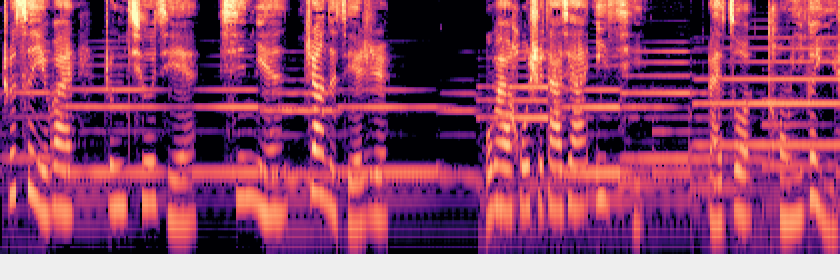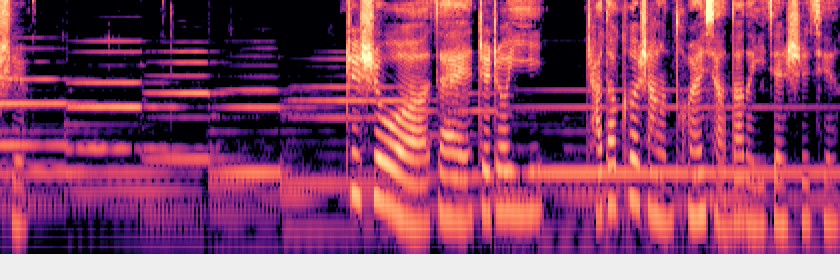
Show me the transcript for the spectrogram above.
除此以外，中秋节、新年这样的节日，无外乎是大家一起来做同一个仪式。这是我在这周一。茶道课上突然想到的一件事情，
